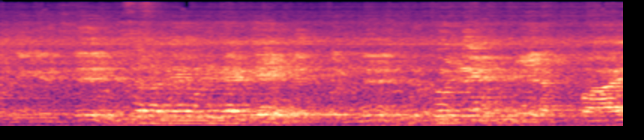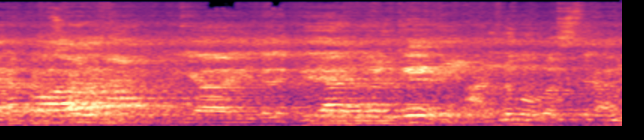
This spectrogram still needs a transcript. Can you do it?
ஒளியேற்று கொண்டு இறப்பாய் ஐயா எங்களுக்கு அன்னம வஸ்திரம்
